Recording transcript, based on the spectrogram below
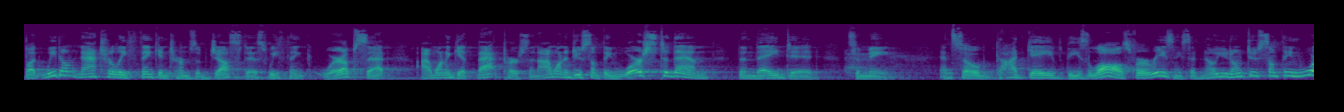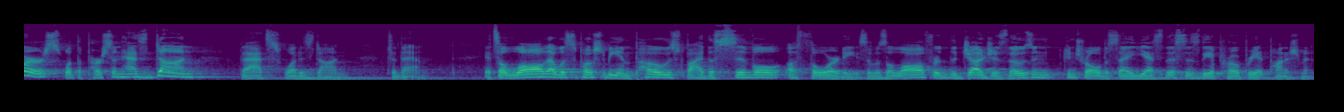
But we don't naturally think in terms of justice. We think, we're upset, I want to get that person, I want to do something worse to them than they did to me. And so God gave these laws for a reason. He said, No, you don't do something worse. What the person has done that's what is done to them. It's a law that was supposed to be imposed by the civil authorities. It was a law for the judges, those in control, to say, yes, this is the appropriate punishment.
